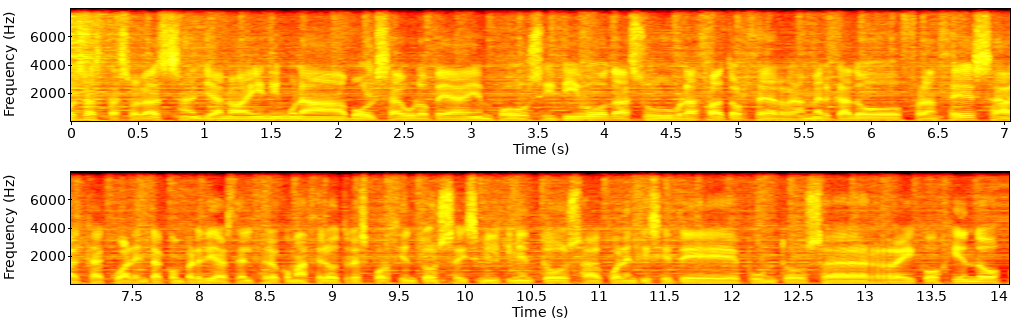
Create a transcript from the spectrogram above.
Pues a estas horas ya no hay ninguna bolsa europea en positivo. Da su brazo a torcer al mercado francés, a 40 con pérdidas del 0,03%, 6.547 puntos. Eh, recogiendo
